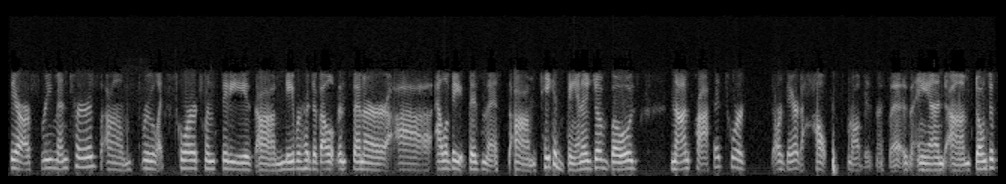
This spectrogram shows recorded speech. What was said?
there are free mentors um, through like SCORE Twin Cities, um, Neighborhood Development Center, uh, Elevate Business. Um, take advantage of those nonprofits who are are there to help small businesses, and um, don't just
